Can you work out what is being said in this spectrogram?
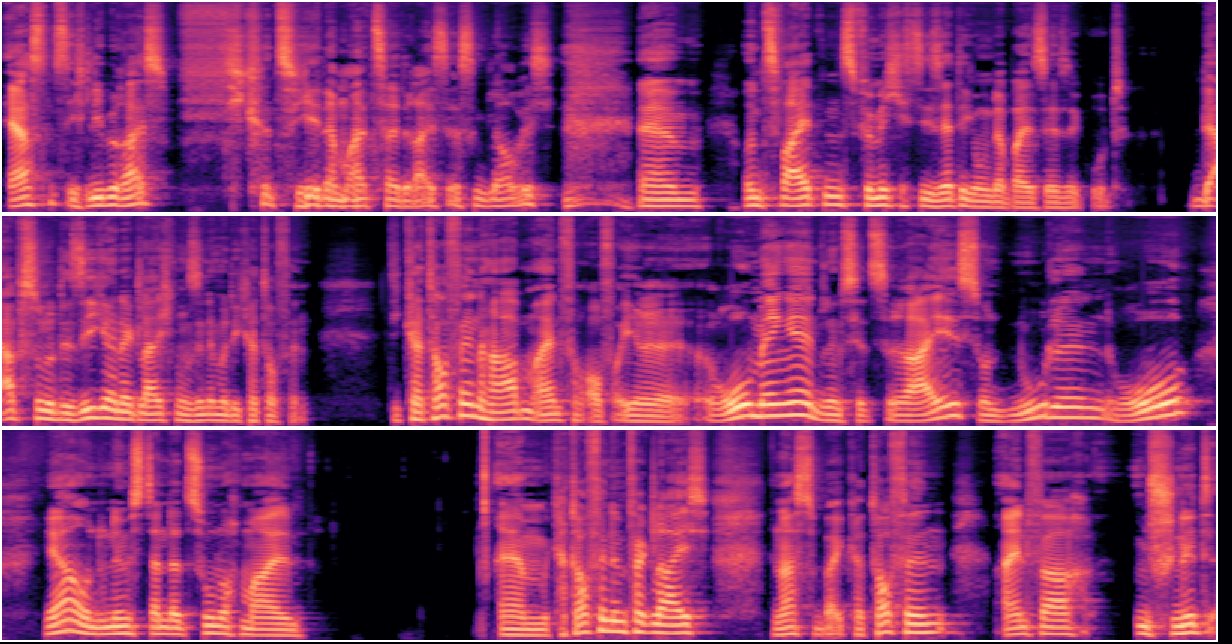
Erstens, ich liebe Reis. Ich könnte zu jeder Mahlzeit Reis essen, glaube ich. Ähm, und zweitens, für mich ist die Sättigung dabei sehr, sehr gut. Der absolute Sieger in der Gleichung sind immer die Kartoffeln. Die Kartoffeln haben einfach auf ihre Rohmenge, du nimmst jetzt Reis und Nudeln roh, ja, und du nimmst dann dazu nochmal ähm, Kartoffeln im Vergleich, dann hast du bei Kartoffeln einfach im Schnitt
